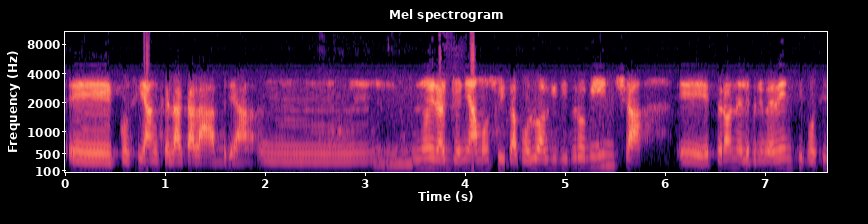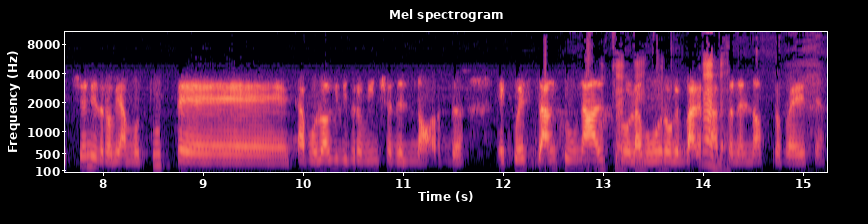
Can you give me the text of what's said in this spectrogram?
e così anche la Calabria. Mm, noi ragioniamo sui capoluoghi di provincia, eh, però nelle prime 20 posizioni troviamo tutte capoluoghi di provincia del nord e questo è anche un altro lavoro che va Vabbè. fatto nel nostro paese.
